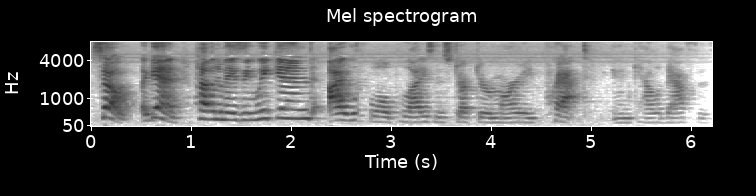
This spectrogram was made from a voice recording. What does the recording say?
So, again, have an amazing weekend. I will Pilates instructor Mari Pratt in Calabasas.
